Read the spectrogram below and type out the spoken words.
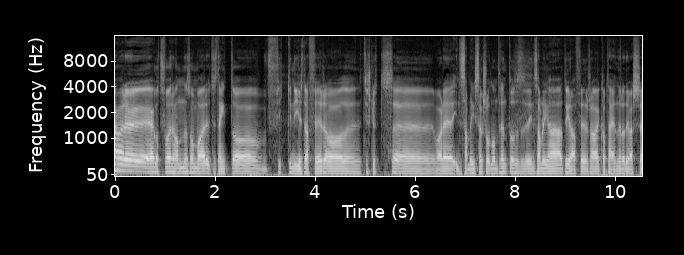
har, øh, jeg har gått for han som var utestengt og fikk nye straffer, og til slutt uh, var det innsamlingsaksjon omtrent, og innsamling av autografer fra kapteiner og diverse.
